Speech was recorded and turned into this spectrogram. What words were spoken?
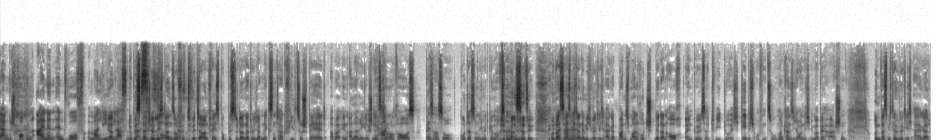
Modern gesprochen einen Entwurf mal liegen Ja. lassen. Du bist natürlich dann so für Twitter und Facebook bist du dann natürlich am nächsten Tag viel zu spät, aber in aller Regel stellt Ja. sich dann noch raus, besser so. Gut, dass du nicht mitgemacht Mhm. hast. tatsächlich. Und weißt du, was mich dann nämlich wirklich ärgert? Manchmal rutscht mir dann auch ein böser Tweet durch. Gebe ich offen zu. Man kann sich auch nicht immer beherrschen. Und was mich dann wirklich ärgert,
